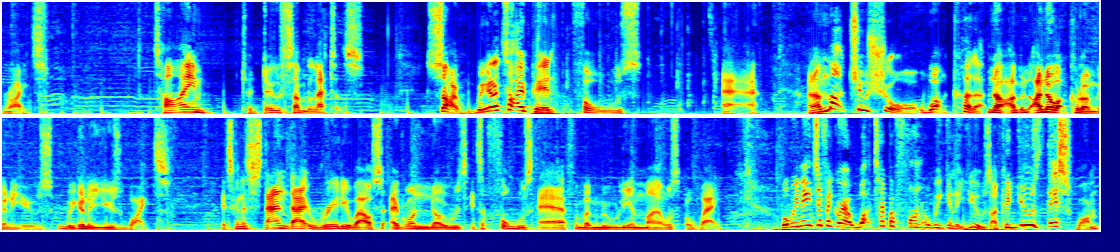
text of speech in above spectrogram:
Right. Time to do some letters. So, we're to type in Fool's Air. And I'm not too sure what color. No, I'm, I know what color I'm going to use. We're going to use white. It's going to stand out really well so everyone knows it's a Fool's Air from a million miles away. But we need to figure out what type of font are we going to use. I could use this one,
